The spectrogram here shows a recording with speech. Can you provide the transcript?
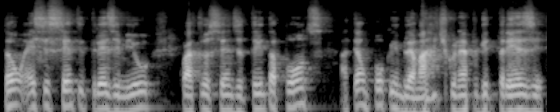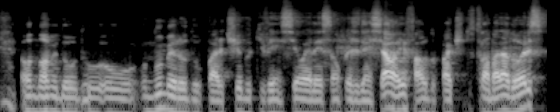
Então, esses 113.430 pontos, até um pouco emblemático, né? Porque 13 é o nome do, do o número do partido que venceu a eleição presidencial, aí falo do Partido dos Trabalhadores,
